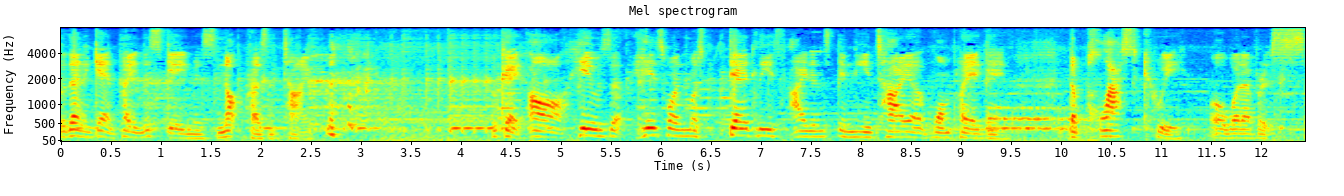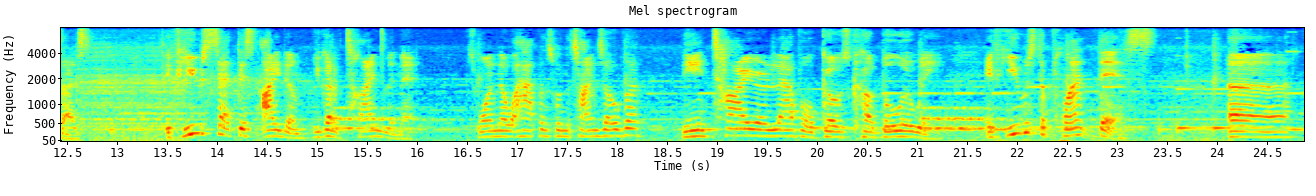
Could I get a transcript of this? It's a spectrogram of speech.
But then again, playing this game is not present time. okay, oh, here's a, here's one of the most deadliest items in the entire one-player game. The Plastqui, or whatever it says. If you set this item, you got a time limit. So wanna know what happens when the time's over? The entire level goes kablooey. If you was to plant this, uh,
